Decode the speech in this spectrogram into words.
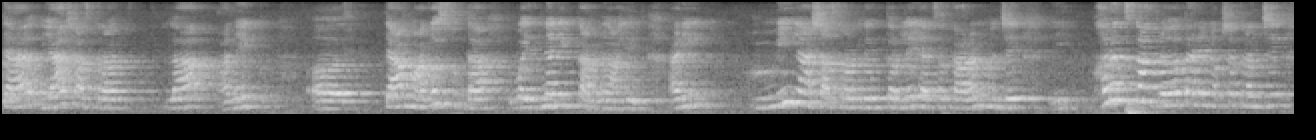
त्या या शास्त्राला अनेक अ, त्या सुद्धा वैज्ञानिक कारणं आहेत. आणि मी या शास्त्रामध्ये उतरले याचं कारण म्हणजे खरंच का ग्रह तारे नक्षत्रांचे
